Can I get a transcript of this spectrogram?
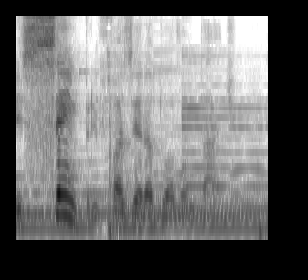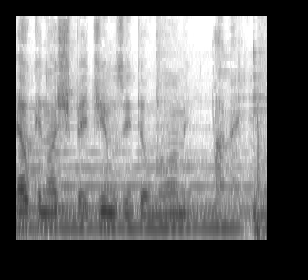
e sempre fazer a tua vontade. É o que nós pedimos em teu nome. Amém.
